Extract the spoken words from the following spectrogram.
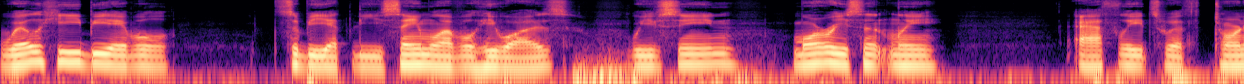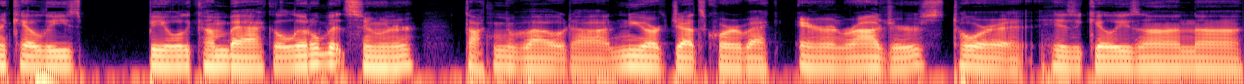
will he be able to be at the same level he was. We've seen more recently athletes with torn Achilles be able to come back a little bit sooner. Talking about uh, New York Jets quarterback Aaron Rodgers tore his Achilles on uh,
